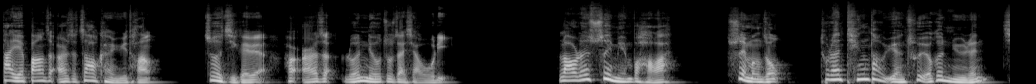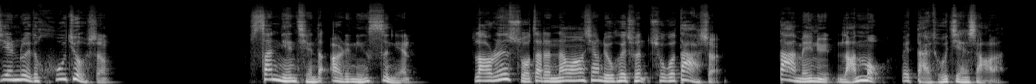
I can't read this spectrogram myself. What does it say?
大爷帮着儿子照看鱼塘，这几个月和儿子轮流住在小屋里。老人睡眠不好啊，睡梦中突然听到远处有个女人尖锐的呼救声。三年前的二零零四年，老人所在的南王乡刘回村出过大事儿，大美女蓝某被歹徒奸杀了。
